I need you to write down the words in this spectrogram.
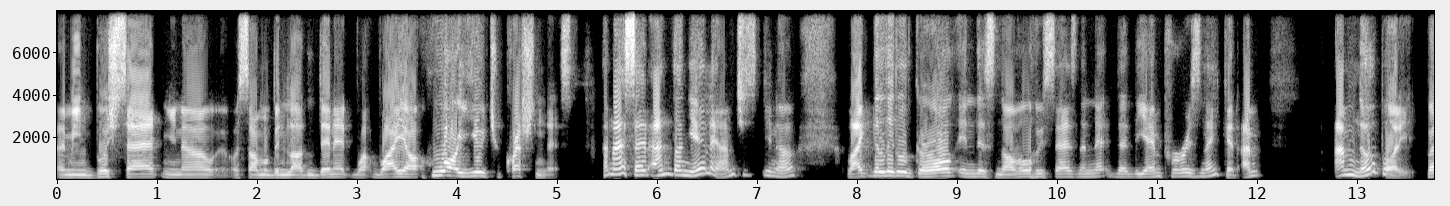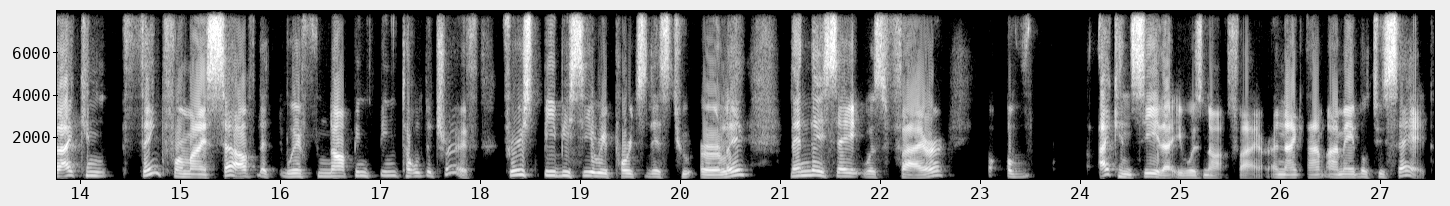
I mean, Bush said, you know, Osama bin Laden did it. Why are who are you to question this? And I said, I'm Daniele. I'm just, you know, like the little girl in this novel who says the, the, the emperor is naked. I'm I'm nobody, but I can think for myself that we've not been being told the truth. First, BBC reports this too early. Then they say it was fire. I can see that it was not fire, and I, am able to say it.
